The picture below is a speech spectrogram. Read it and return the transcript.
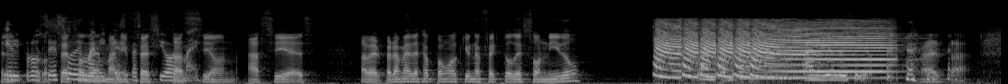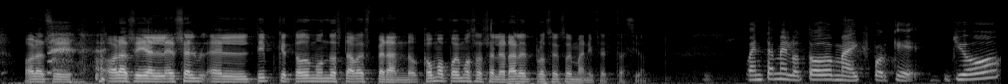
el, proceso, de, manifestación. Así es. A ver, espérame, deja, pongo aquí un efecto de sonido. Ahí está. Ahora sí, ahora sí, es el, el tip que todo el mundo estaba esperando. ¿Cómo podemos acelerar el proceso de manifestación? Cuéntamelo todo, Mike, porque yo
